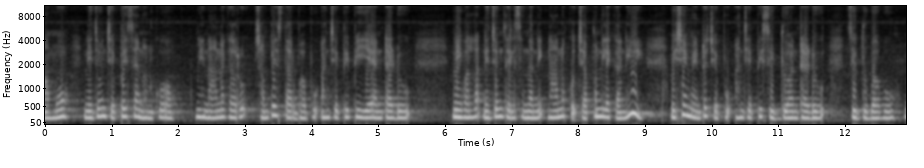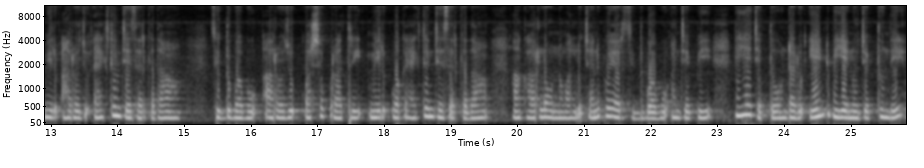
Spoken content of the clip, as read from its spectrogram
అమ్మో నిజం చెప్పేశాను అనుకో మీ నాన్నగారు చంపేస్తారు బాబు అని చెప్పి పిఏ అంటాడు. నీ వల్ల నిజం తెలిసిందని నాన్నకు చెప్పనులే కానీ విషయం ఏంటో చెప్పు అని చెప్పి సిద్ధు అంటాడు. సిద్ధుబాబు మీరు ఆ రోజు యాక్సిడెంట్ చేశారు కదా? సిద్ధుబాబు ఆ రోజు వర్షపు రాత్రి మీరు ఒక యాక్సిడెంట్ చేశారు కదా? ఆ కారులో ఉన్న వాళ్ళు చనిపోయారు సిద్ధుబాబు అని చెప్పి పిఏ చెప్తూ ఉంటాడు. ఏంటి పిఏ నువ్వు చెప్తుంది?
